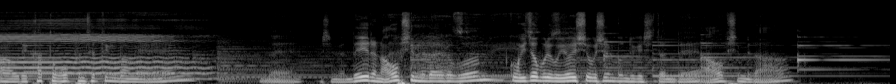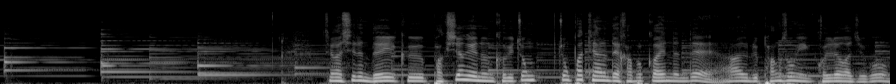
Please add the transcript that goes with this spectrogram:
아, 우리 카톡 오픈 채팅방에 네, 보시면 내일은 9시입니다, 여러분. 꼭 잊어버리고 10시 오시는 분들 계시던데 9시입니다. 제가 실은 내일 그 박시영에는 거기 쫑, 쫑파티 하는데 가볼까 했는데 아, 우리 방송이 걸려가지고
